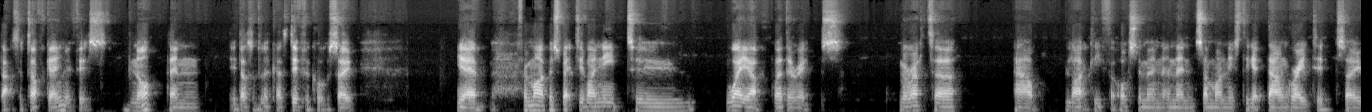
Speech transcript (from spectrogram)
that's a tough game. If it's not, then it doesn't look as difficult. So, yeah, from my perspective, I need to weigh up whether it's Morata out likely for Osimhen and then someone needs to get downgraded. So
